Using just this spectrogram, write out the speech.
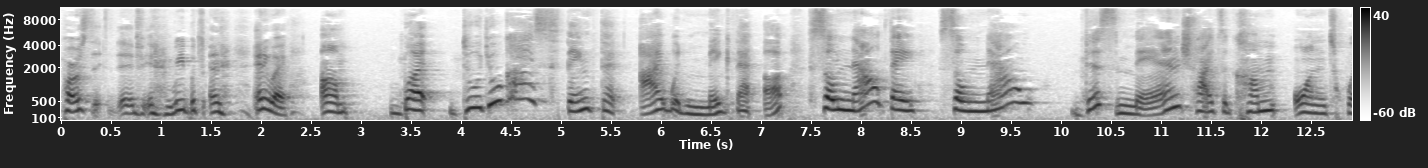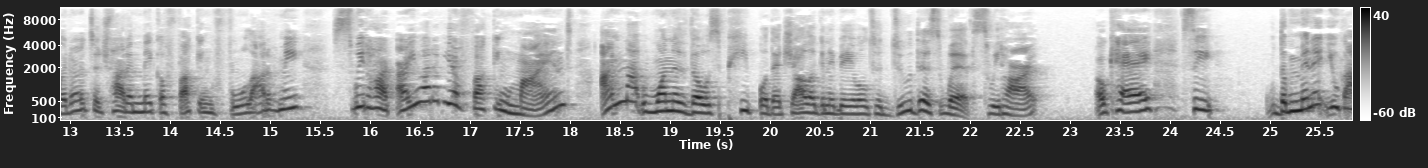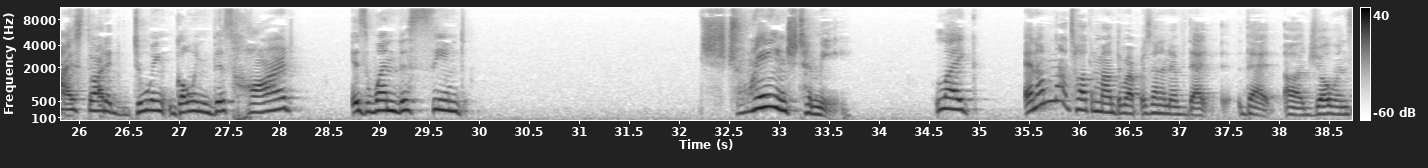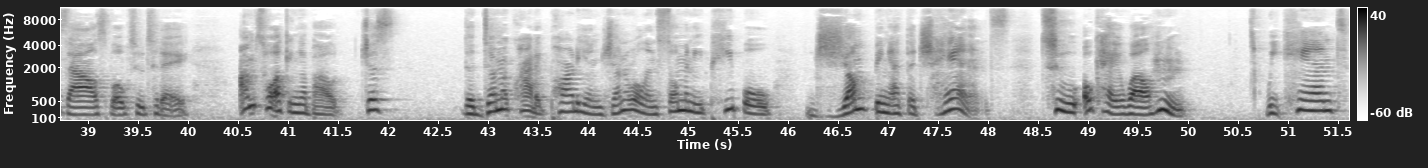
person? Anyway, um, but do you guys think that I would make that up? So now they, so now this man tried to come on Twitter to try to make a fucking fool out of me. Sweetheart, are you out of your fucking mind? I'm not one of those people that y'all are gonna be able to do this with, sweetheart. Okay? See, the minute you guys started doing going this hard is when this seemed strange to me like and i'm not talking about the representative that that uh, joe and sal spoke to today i'm talking about just the democratic party in general and so many people jumping at the chance to okay well hmm we can't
